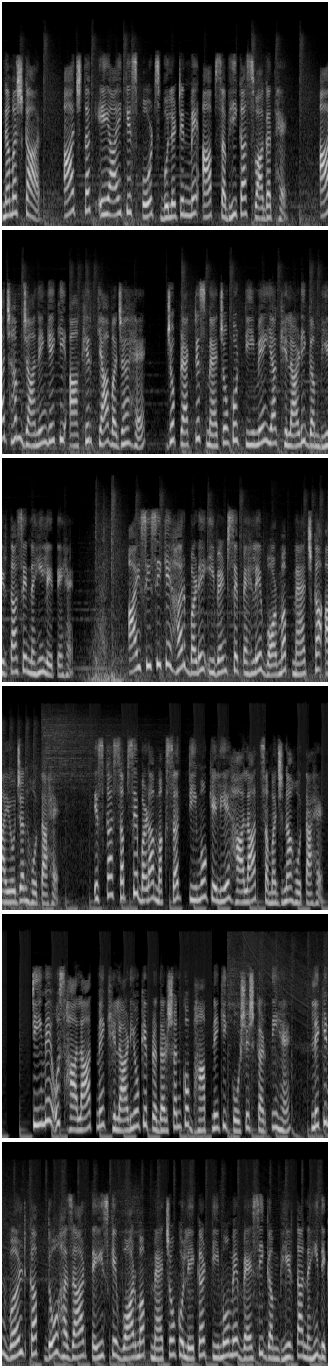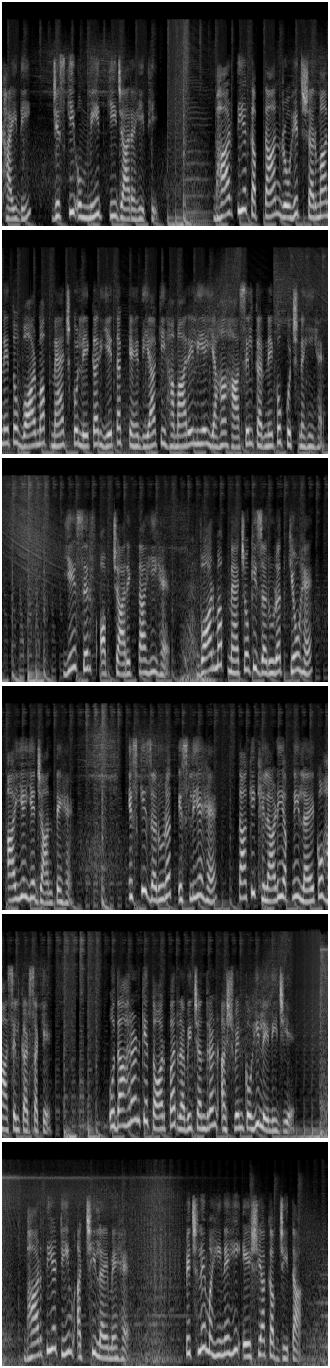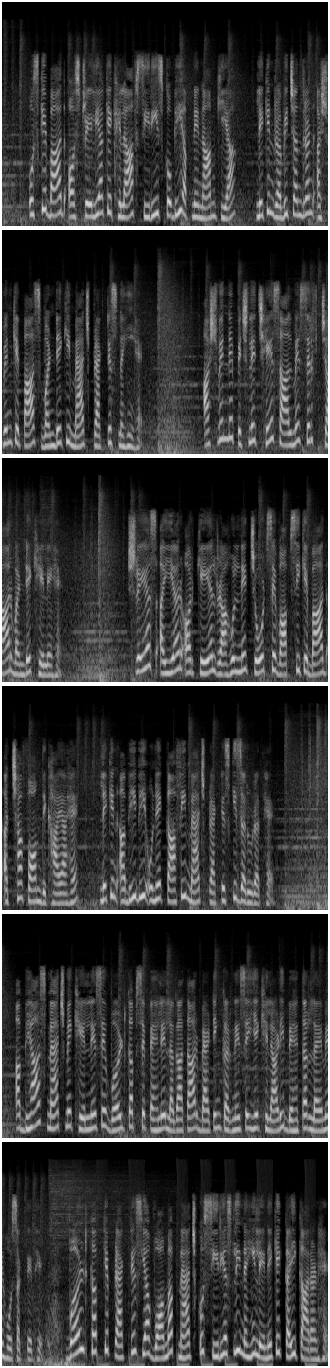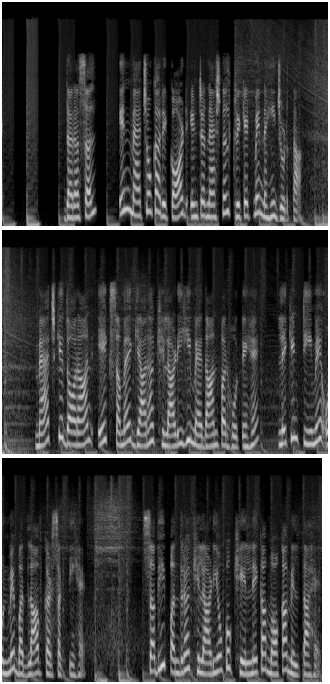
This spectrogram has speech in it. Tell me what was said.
नमस्कार। आज तक एआई के स्पोर्ट्स बुलेटिन में आप सभी का स्वागत है। आज हम जानेंगे कि आखिर क्या वजह है, जो प्रैक्टिस मैचों को टीमें या खिलाड़ी गंभीरता से नहीं लेते हैं। आईसीसी के हर बड़े इवेंट से पहले वार्म अप मैच का आयोजन होता है। इसका सबसे बड़ा मकसद टीमों के लिए हालात समझना होता है। टीमें उस हालात में खिलाड़ियों के प्रदर्शन को भांपने की कोशिश करती हैं, लेकिन वर्ल्ड कप 2023 के वार्म अप मैचों को लेकर टीमों में वैसी गंभीरता नहीं दिखाई दी जिसकी उम्मीद की जा रही थी। भारतीय कप्तान रोहित शर्मा ने तो वार्म अप मैच को लेकर ये तक कह दिया कि हमारे लिए यहाँ हासिल करने को कुछ नहीं है। ये सिर्फ़ औपचारिकता ही है। वार्म अप मैचों की ज़रूरत क्यों है? आइए ये जानते हैं। इसकी ज़रूरत इसलिए है ताकि खिलाड़ी अपनी लय को हासिल कर सके। उदाहरण के तौर पर रविचंद्रन अश्विन को ही ले लीजिए। भारतीय टीम अच्छी लय में है। पिछले महीने ही एशिया कप जीता। उसके बाद ऑस्ट्रेलिया के खिलाफ सीरीज़ को भी अपने नाम किया, लेकिन रविचंद्रन अश्विन के पास वनडे की मैच प्रैक्टिस नहीं है। अश्विन ने पिछले छह साल में सिर्फ़ चार वनडे खेले हैं। श्रेयस अय्यर और के राहुल ने चोट से वापसी के बाद अच्छा फॉर्म दिखाया है, लेकिन अभी भी उन्हें काफ़ी मैच प्रैक्टिस की ज़रूरत है। अभ्यास मैच में खेलने से वर्ल्ड कप से पहले लगातार बैटिंग करने से ये खिलाड़ी बेहतर लय में हो सकते थे वर्ल्ड कप के प्रैक्टिस या वार्म अप मैच को सीरियसली नहीं लेने के कई कारण हैं। दरअसल, इन मैचों का रिकॉर्ड इंटरनेशनल क्रिकेट में नहीं जुड़ता मैच के दौरान एक समय 11 खिलाड़ी ही मैदान पर होते हैं, लेकिन टीमें उनमें बदलाव कर सकती हैं। सभी 15 खिलाड़ियों को खेलने का मौका मिलता है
